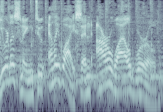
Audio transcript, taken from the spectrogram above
You're listening to Ellie Weiss and Our Wild World.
